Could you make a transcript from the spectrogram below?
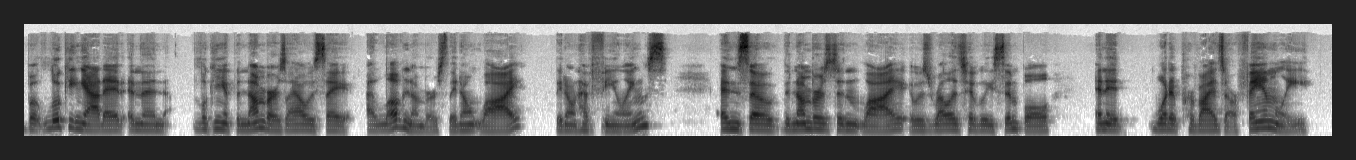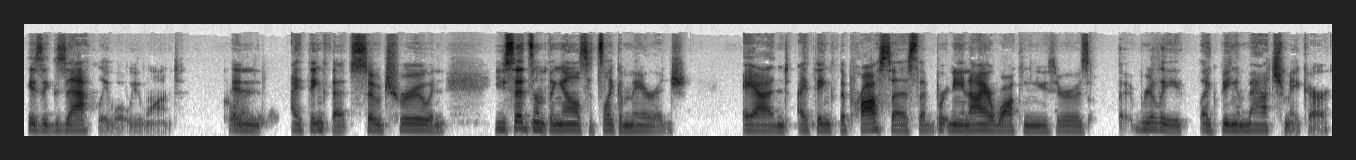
But looking at it and then looking at the numbers, I always say, I love numbers. They don't lie. they don't have mm-hmm. feelings. And so the numbers didn't lie. It was relatively simple. And it what it provides our family is exactly what we want. Correct. And I think that's so true. And you said something else. It's like a marriage. And I think the process that Brittany and I are walking you through is uh, really like being a matchmaker.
